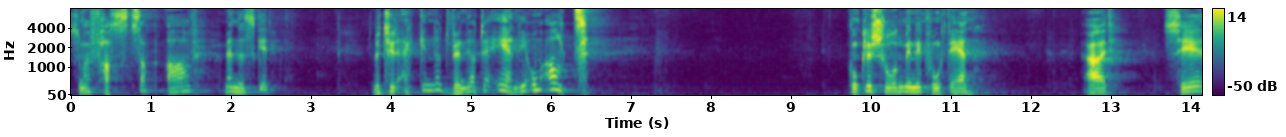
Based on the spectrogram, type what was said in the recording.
som er fastsatt av mennesker. Det betyr det er ikke nødvendig at du er enig om alt. Konklusjonen min i punkt 1 er Se,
